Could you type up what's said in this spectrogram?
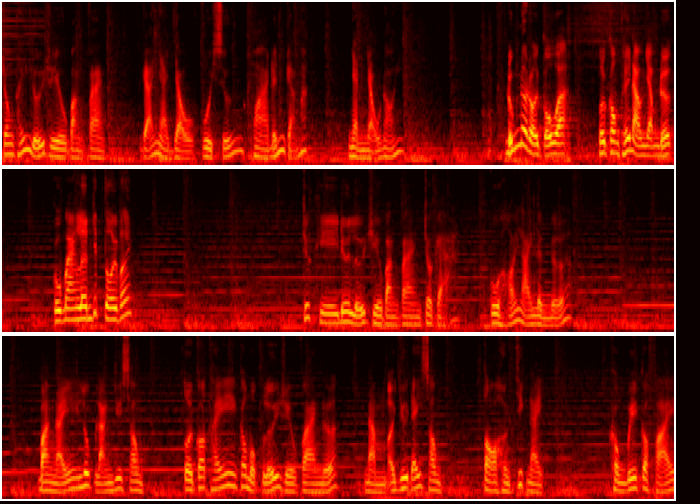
Trông thấy lưỡi rìu bằng vàng, gã nhà giàu vui sướng hoa đến cả mắt, nhanh nhậu nói. Đúng đó rồi cụ ạ, à. tôi không thể nào nhầm được. Cụ mang lên giúp tôi với. Trước khi đưa lưỡi rìu bằng vàng cho gã, cụ hỏi lại lần nữa. Ban nãy lúc lặn dưới sông, tôi có thấy có một lưỡi rìu vàng nữa nằm ở dưới đáy sông, to hơn chiếc này. Không biết có phải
